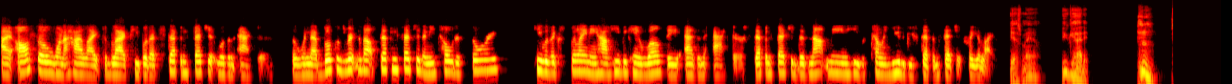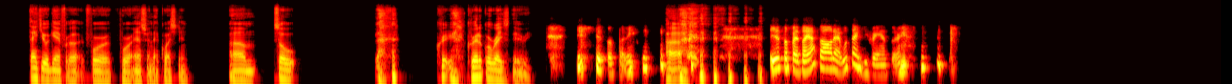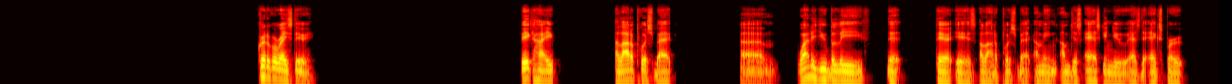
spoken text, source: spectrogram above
I also want to highlight to Black people that Stepin Fetchit was an actor. So when that book was written about Stepin Fetchit and he told his story, he was explaining how he became wealthy as an actor. Stepin Fetchit does not mean he was telling you to be Stepin Fetchit for your life. Yes, ma'am. You got it. Thank you again for for for answering that question. Um, so, cri- critical race theory. It's so funny. Uh, it's so funny. Like, I saw that. Well, thank you for answering. critical race theory. Big hype, a lot of pushback. Um, why do you believe that there is a lot of pushback? I mean, I'm just asking you as the expert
